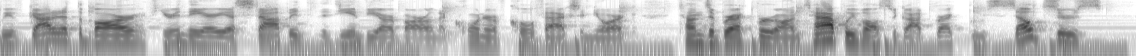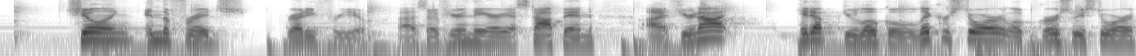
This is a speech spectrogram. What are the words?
We've got it at the bar. If you're in the area, stop into the DNVR bar on the corner of Colfax and York. Tons of Breck Brew on tap. We've also got Breck Brew seltzers chilling in the fridge, ready for you. Uh, so if you're in the area, stop in. Uh, if you're not, hit up your local liquor store, local grocery store.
